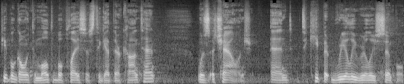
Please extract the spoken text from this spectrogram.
people going to multiple places to get their content was a challenge. And to keep it really, really simple,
